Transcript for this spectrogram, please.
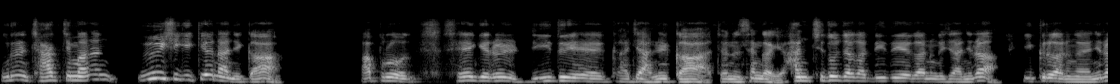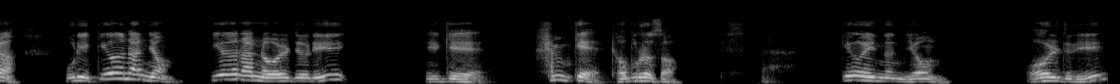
우리는 작지만은 의식이 깨어나니까 앞으로 세계를 리드해 가지 않을까 저는 생각이에요. 한 지도자가 리드해 가는 것이 아니라 이끌어가는 것이 아니라 우리 깨어난 영, 깨어난 얼들이 이렇게 함께 더불어서 깨어있는 영, 얼들이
